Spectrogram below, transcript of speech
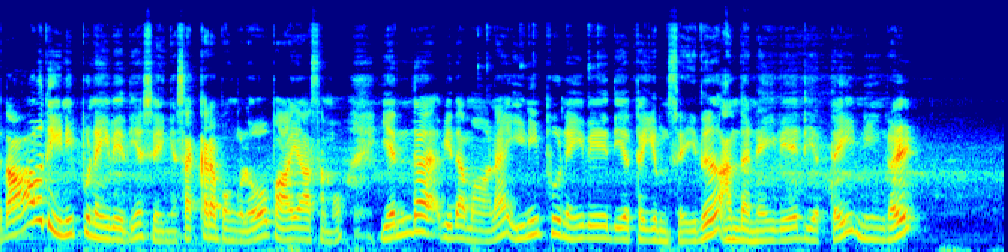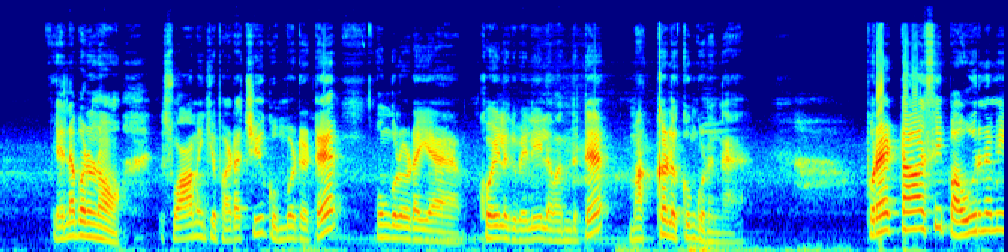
ஏதாவது இனிப்பு நைவேத்தியம் செய்யுங்க. சக்கரை பொங்கலோ பாயாசமோ எந்த விதமான இனிப்பு நைவேத்தியத்தையும் செய்து அந்த நைவேத்தியத்தை நீங்கள் என்ன பண்ணணும்? சுவாமிக்கு படைச்சி கும்பிட்டுட்டு உங்களுடைய கோயிலுக்கு வெளியில் வந்துட்டு மக்களுக்கும் கொடுங்க. புரட்டாசி பௌர்ணமி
